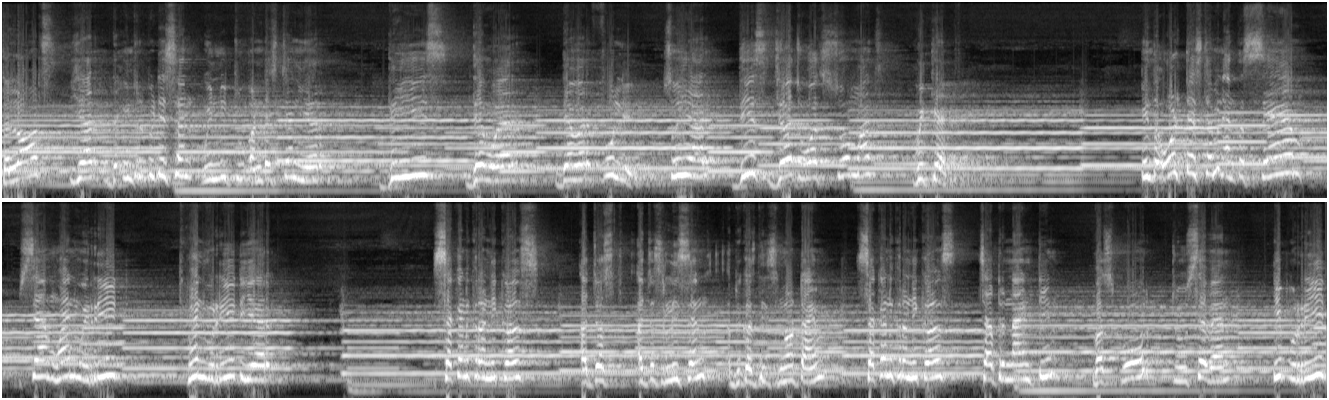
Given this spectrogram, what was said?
The Lord's here, the interpretation we need to understand here. These they were they were fully. So here, this judge was so much wicked. In the Old Testament and the same same when we read when we read here Second Chronicles I just I just listen because there is no time. Second Chronicles chapter 19 verse 4 to 7. If we read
